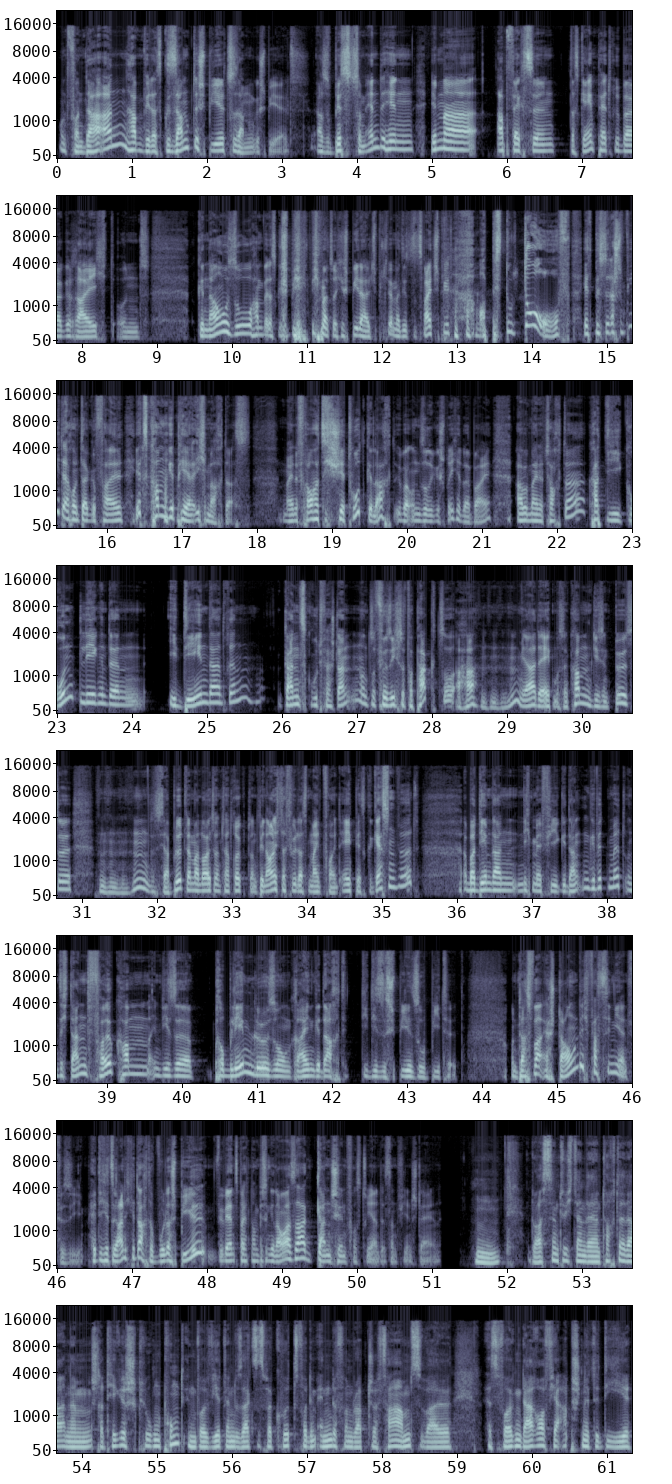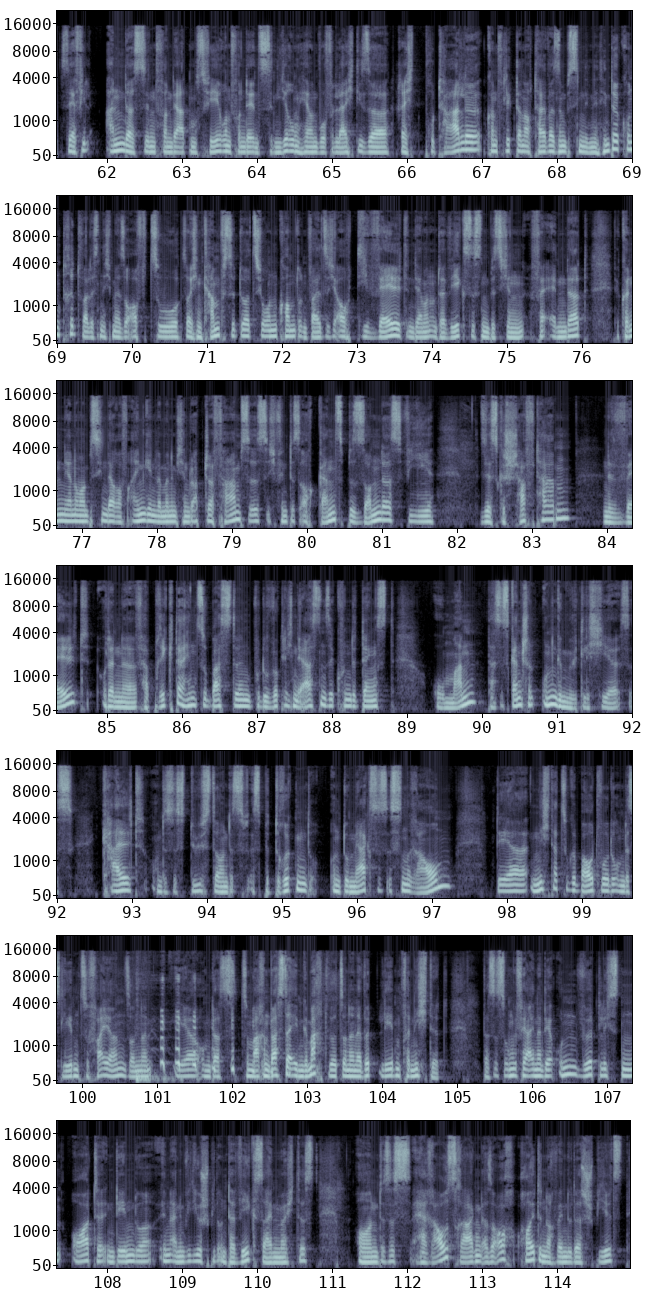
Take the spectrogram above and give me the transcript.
Und von da an haben wir das gesamte Spiel zusammengespielt. Also bis zum Ende hin immer abwechselnd das Gamepad rübergereicht und genau so haben wir das gespielt, wie man solche Spiele halt spielt, wenn man sie zu zweit spielt. Oh, bist du doof? Jetzt bist du da schon wieder runtergefallen. Jetzt komm, gib her, ich mach das. Meine Frau hat sich schier totgelacht über unsere Gespräche dabei, aber meine Tochter hat die grundlegenden Ideen da drin ganz gut verstanden und so für sich so verpackt, so, aha, hm, hm, hm, ja, der Ape muss entkommen, die sind böse, das ist ja blöd, wenn man Leute unterdrückt und bin auch nicht dafür, dass mein Freund Ape jetzt gegessen wird aber dem dann nicht mehr viel Gedanken gewidmet und sich dann vollkommen in diese Problemlösung reingedacht, die dieses Spiel so bietet. Und das war erstaunlich faszinierend für sie. Hätte ich jetzt gar nicht gedacht, obwohl das Spiel, wir werden es vielleicht noch ein bisschen genauer sagen, ganz schön frustrierend ist an vielen Stellen. Hm. Du hast natürlich dann deine Tochter da an einem strategisch klugen Punkt involviert, wenn du sagst, es war kurz vor dem Ende von Rupture Farms, weil es folgen darauf ja Abschnitte, die sehr viel anders sind von der Atmosphäre und von der Inszenierung her und wo vielleicht dieser recht brutale Konflikt dann auch teilweise ein bisschen in den Hintergrund tritt, weil es nicht mehr so oft zu solchen Kampfsituationen kommt und weil sich auch die Welt, in der man unterwegs ist, ein bisschen verändert. Wir können ja noch mal ein bisschen darauf eingehen, wenn man nämlich in Rapture Farms ist. Ich finde es auch ganz besonders, wie sie es geschafft haben, eine Welt oder eine Fabrik dahin zu basteln, wo du wirklich in der ersten Sekunde denkst, oh Mann, das ist ganz schön ungemütlich hier. Es ist kalt und es ist düster und es ist bedrückend und du merkst, es ist ein Raum, der nicht dazu gebaut wurde, um das Leben zu feiern, sondern eher um das zu machen, was da eben gemacht wird, sondern da wird Leben vernichtet. Das ist ungefähr einer der unwirtlichsten Orte, in denen du in einem Videospiel unterwegs sein möchtest. Und es ist herausragend, also auch heute noch, wenn du das spielst,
